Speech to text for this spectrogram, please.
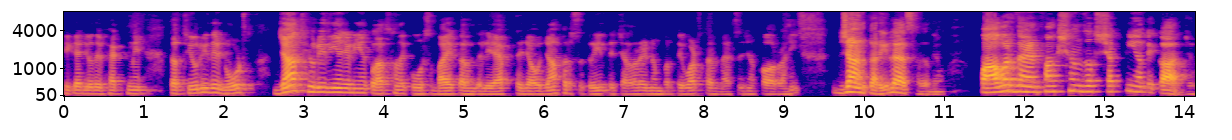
ਠੀਕ ਹੈ ਜੀ, ਉਹਦੇ ਫੈਕਟ ਨੇ। ਤਾਂ ਥਿਊਰੀ ਦੇ ਨੋਟਸ ਜਾਂ ਥਿਊਰੀ ਦੀਆਂ ਜਿਹੜੀਆਂ ਕਲਾਸਾਂ ਦੇ ਕੋਰਸ ਬਾਏ ਕਰਨ ਦੇ ਲਈ ਐਪ ਤੇ ਜਾਓ ਜਾਂ ਫਿਰ ਸਕਰੀਨ ਤੇ ਚੱਲ ਰਹੇ ਨੰਬਰ ਤੇ WhatsApp ਮੈਸੇਜ ਜਾਂ ਕਾਲ ਰਾਹੀਂ ਜਾਣਕਾਰੀ ਲੈ ਸਕਦੇ ਹੋ। ਪਾਵਰਸ ਐਂਡ ਫੰਕਸ਼ਨਸ ਸ਼ਕਤੀਆਂ ਤੇ ਕਾਰਜ।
